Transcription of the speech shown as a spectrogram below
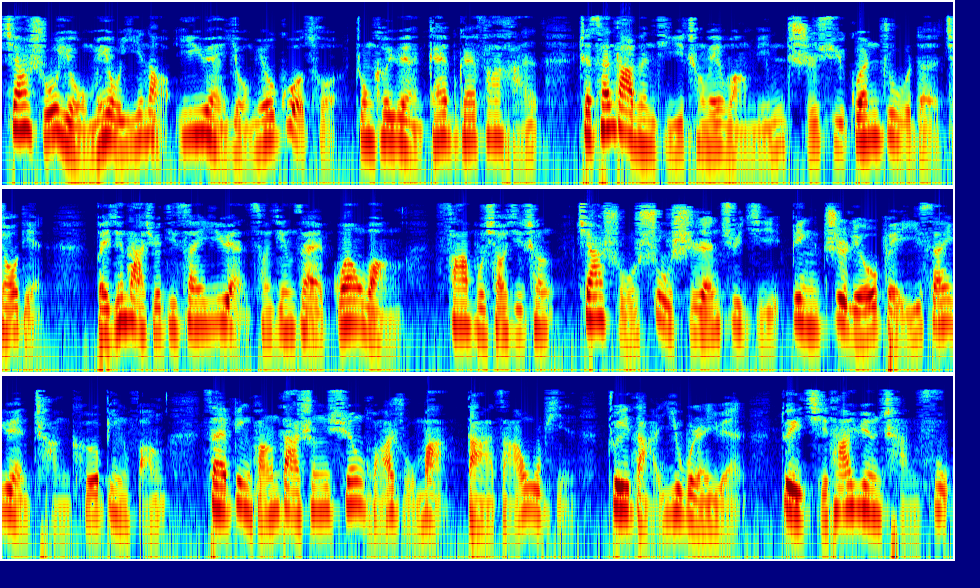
家属有没有医闹？医院有没有过错？中科院该不该发函？这三大问题成为网民持续关注的焦点。北京大学第三医院曾经在官网发布消息称，家属数十人聚集并滞留北医三院产科病房，在病房大声喧哗、辱骂、打砸物品、追打医务人员，对其他孕产妇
